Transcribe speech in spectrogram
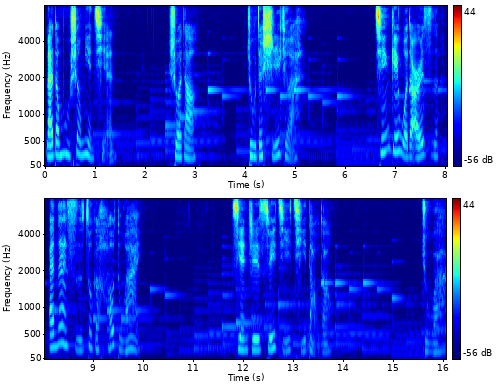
来到穆圣面前，说道：“主的使者啊。”请给我的儿子安奈斯做个好赌爱。先知随即祈祷道：“主啊，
